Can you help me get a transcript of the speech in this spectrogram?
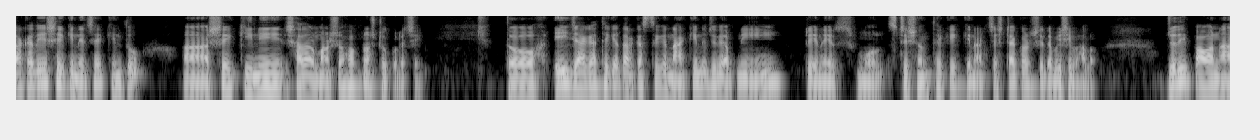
টাকা দিয়ে সে কিনেছে, কিন্তু সে কিনে সাধারণ মানুষের হক নষ্ট করেছে। তো এই জায়গা থেকে তার কাছ থেকে না কিনে যদি আপনি ট্রেনের মূল স্টেশন থেকে কেনার চেষ্টা করেন, সেটা বেশি ভালো। যদি পাওয়া না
